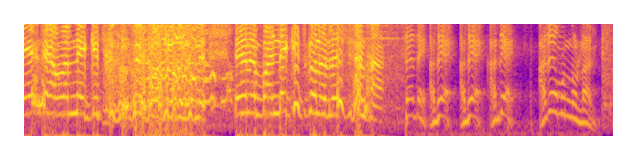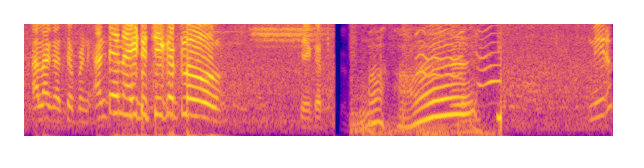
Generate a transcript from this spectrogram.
నేను ఎవరిని ఎక్కించుకుని నేను బండి ఎక్కించుకొని వదిలేసానా? అదే అదే అదే అదే అదే ముందు ఉండాలి. అలాగా చెప్పండి. అంటే నైట్ చీకట్లో చీకట్లు. మీరు?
